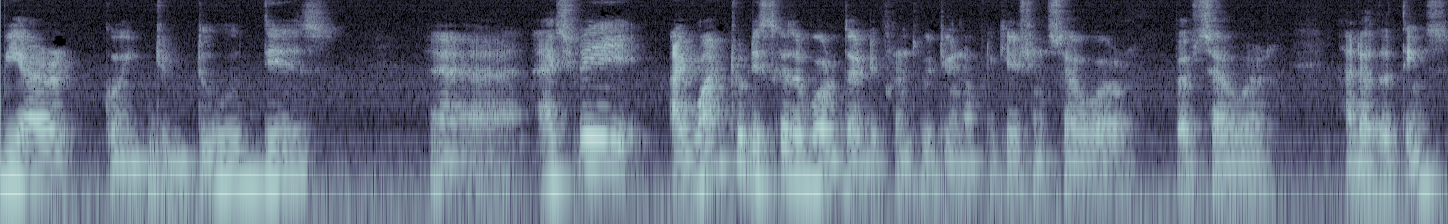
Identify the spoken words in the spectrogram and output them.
we are going to do this? Uh, actually I want to discuss about the difference between application server web server and other things.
